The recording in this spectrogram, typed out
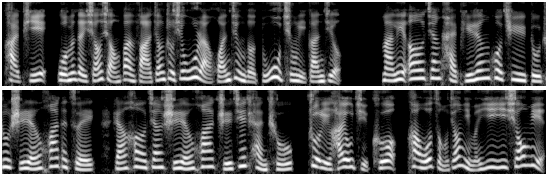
凯皮，我们得想想办法将这些污染环境的毒物清理干净。马里欧将凯皮扔过去，堵住食人花的嘴，然后将食人花直接铲除。这里还有几颗，看我怎么将你们一一消灭。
